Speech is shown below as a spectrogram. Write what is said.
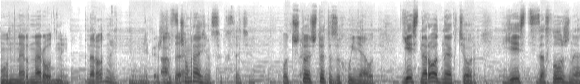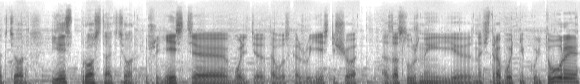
Он, наверное, народный. народный. Ну, мне кажется, А да. в чем разница, кстати? Вот что, что это за хуйня? Вот есть народный актер, есть заслуженный актер, есть просто актер. Слушай, есть, э, более того скажу, есть еще заслуженный, э, значит, работник культуры.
